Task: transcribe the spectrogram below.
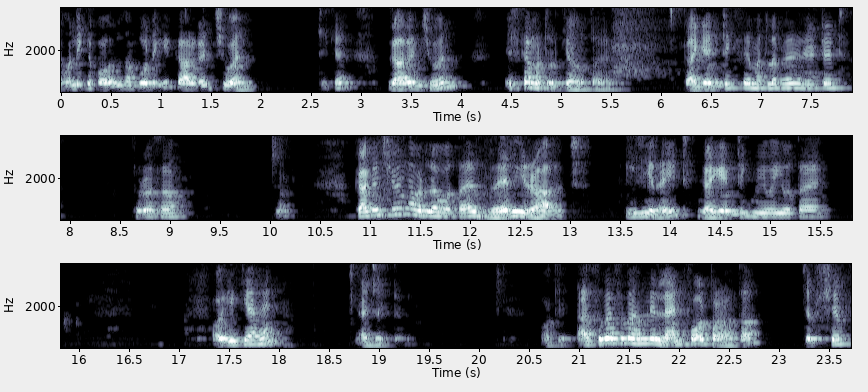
होने के बावजूद हम बोलेंगे गार्गन चुअन ठीक है? गार्गन चुअन इसका मतलब क्या होता है? गाइगेंटिक से मतलब है रिलेटेड थोड़ा सा गार्गन का मतलब होता है very large easy right gigantic भी वही होता है। और ये क्या है? एडजेक्टिव ओके आज सुबह सुबह हमने लैंडफॉल पढ़ा था। जब शिप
